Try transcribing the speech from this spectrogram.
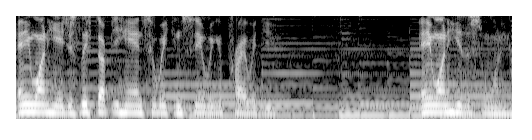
anyone here, just lift up your hand so we can see, we can pray with you. Anyone here this morning?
